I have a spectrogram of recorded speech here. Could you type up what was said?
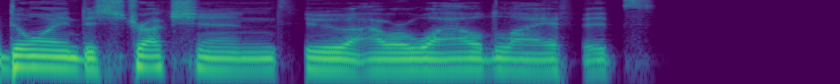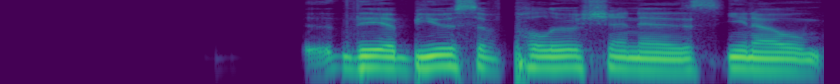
doing destruction to our wildlife. It's the abuse of pollution is you know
